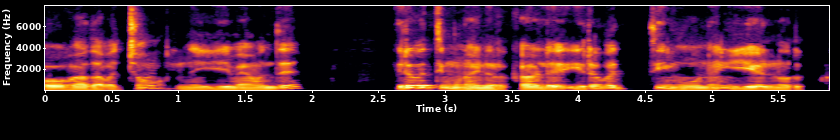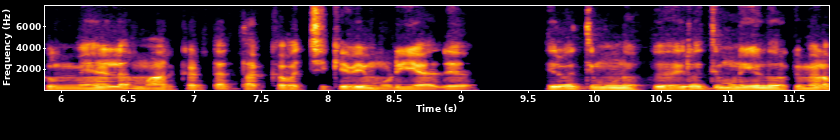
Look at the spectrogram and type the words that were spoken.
போகாத வச்சும் இவன் வந்து இருபத்தி மூணு ஐநூறு கால் இருபத்தி மூணு ஏழ்நூறுக்கு மேலே மார்க்கெட்டை தக்க வச்சிக்கவே முடியாது. இருபத்தி மூணுக்கு இருபத்தி மூணு எழுநூறுக்கு மேலே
